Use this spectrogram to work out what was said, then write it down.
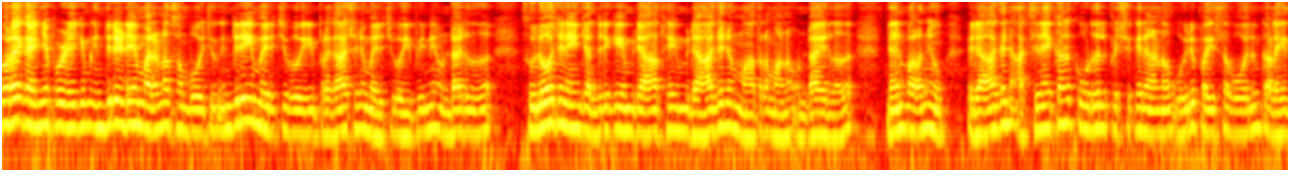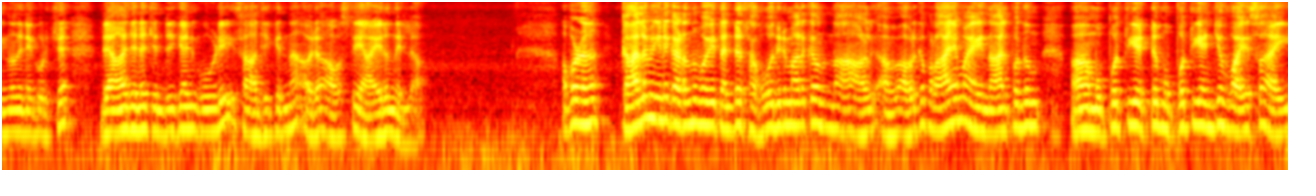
കുറേ കഴിഞ്ഞപ്പോഴേക്കും ഇന്ദിരയുടെയും മരണം സംഭവിച്ചു. ഇന്ദിരയും മരിച്ചുപോയി പ്രകാശനും മരിച്ചുപോയി. പിന്നെ ഉണ്ടായിരുന്നത് സുലോചനയും ചന്ദ്രികയും രാധയും രാജനും മാത്രമാണ് ഉണ്ടായിരുന്നത്. ഞാൻ പറഞ്ഞു രാജൻ അച്ഛനേക്കാൾ കൂടുതൽ പിശുക്കനാണ്. ഒരു പൈസ പോലും കളയുന്നതിനെക്കുറിച്ച് രാജനെ ചിന്തിക്കാൻ കൂടി സാധിക്കുന്ന ഒരു അവസ്ഥയായിരുന്നില്ല. അപ്പോൾ കാലം ഇങ്ങനെ കടന്നുപോയി തന്റെ സഹോദരിമാർക്ക് അവർക്ക് പ്രായമായി നാൽപ്പതും മുപ്പത്തിയെട്ട് മുപ്പത്തിയഞ്ചും വയസ്സായി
